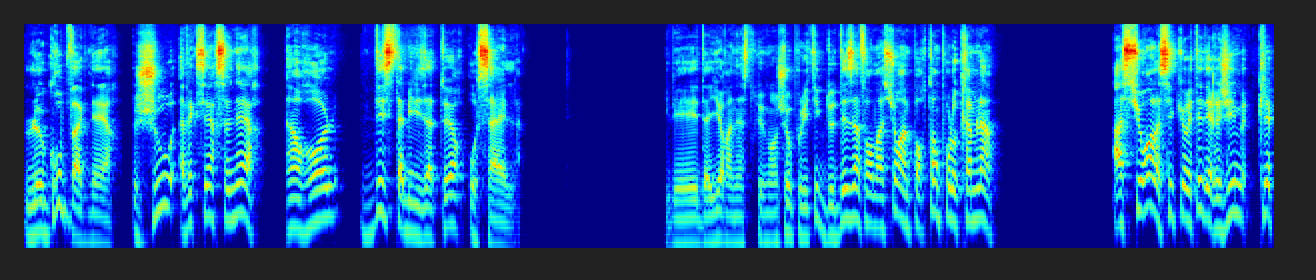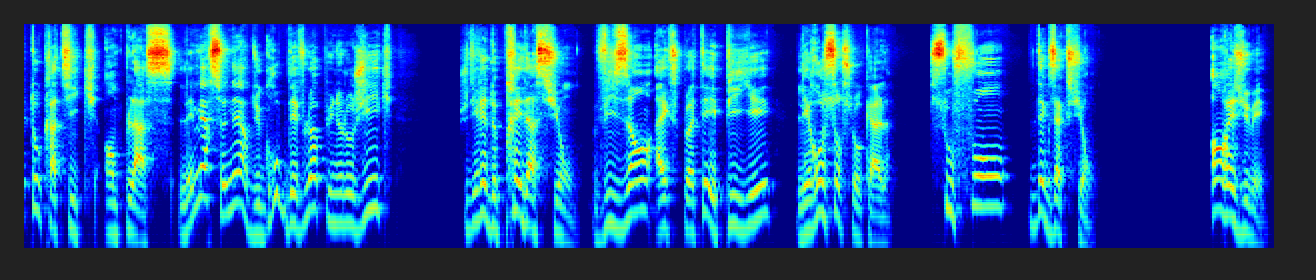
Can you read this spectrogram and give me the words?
le groupe Wagner joue avec ses mercenaires un rôle déstabilisateur au Sahel. Il est d'ailleurs un instrument géopolitique de désinformation important pour le Kremlin. Assurant la sécurité des régimes kleptocratiques en place, les mercenaires du groupe développent une logique, je dirais, de prédation, visant à exploiter et piller les ressources locales, sous fond d'exaction. En résumé,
